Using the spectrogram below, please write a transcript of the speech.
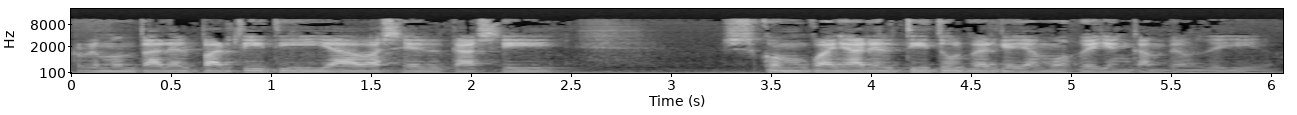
remuntar el partit i ja va ser quasi com guanyar el títol perquè ja mos veien campions de lliga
